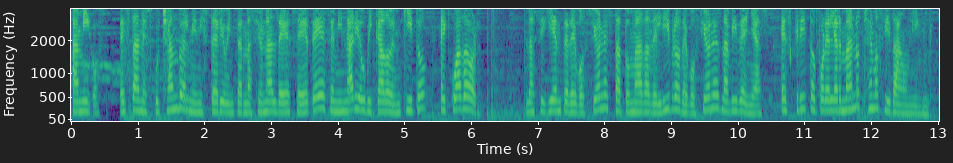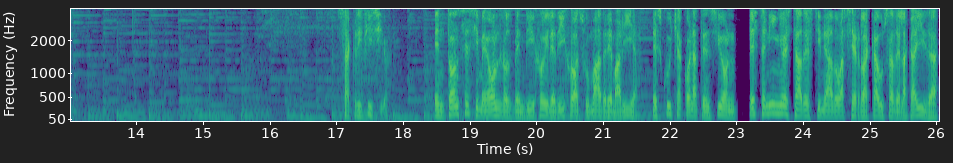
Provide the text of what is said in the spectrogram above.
Amigos, están escuchando el Ministerio Internacional de SET Seminario ubicado en Quito, Ecuador. La siguiente devoción está tomada del libro Devociones Navideñas, escrito por el hermano Timothy Downing. Sacrificio. Entonces Simeón los bendijo y le dijo a su madre María, escucha con atención, este niño está destinado a ser la causa de la caída,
